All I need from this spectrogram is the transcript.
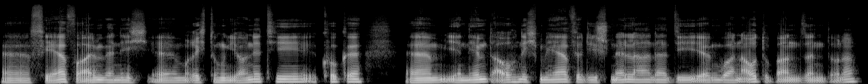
äh, fair, vor allem wenn ich ähm, Richtung Unity gucke. Ähm, ihr nehmt auch nicht mehr für die Schnelllader, die irgendwo an Autobahnen sind, oder?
